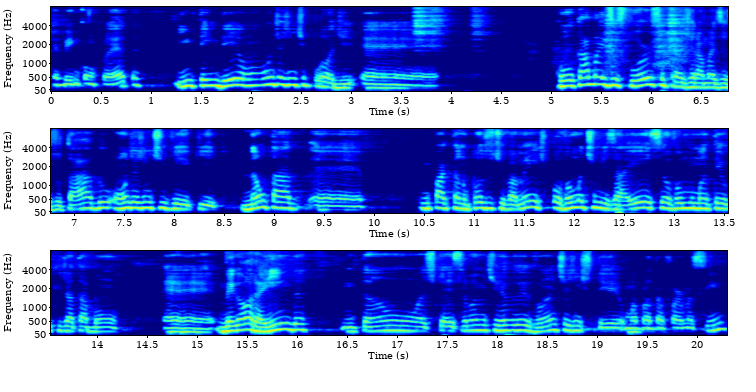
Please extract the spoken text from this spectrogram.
Que é bem completa, e entender onde a gente pode é, colocar mais esforço para gerar mais resultado, onde a gente vê que não está é, impactando positivamente, pô, vamos otimizar esse ou vamos manter o que já está bom é, melhor ainda. Então, acho que é extremamente relevante a gente ter uma plataforma assim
